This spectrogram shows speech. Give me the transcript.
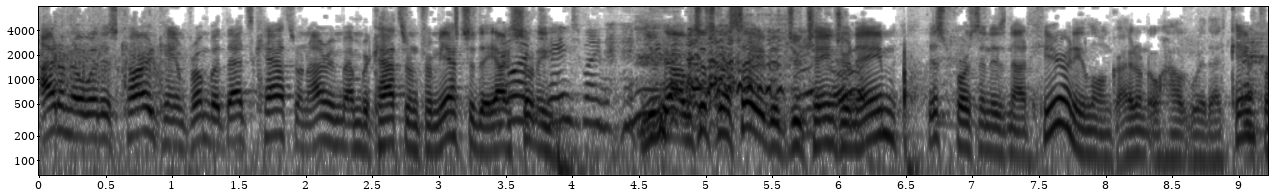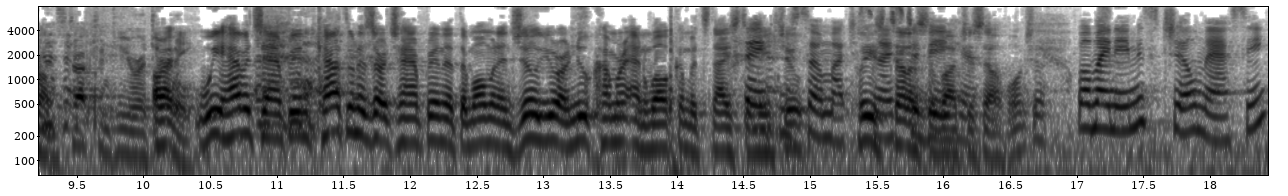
I don't know where this card came from, but that's Catherine. I remember Catherine from yesterday. I No, I certainly changed my name. You, I was just going to say, did you change your name? This person is not here any longer. I don't know how where that came from. Instruction to your attorney. right, we have a champion. Catherine is our champion at the moment, and Jill, you're a newcomer, and welcome. It's nice Thank to meet you. Thank you so much. It's Please nice tell to us be about here. yourself, won't you? Well, my name is Jill Massey,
